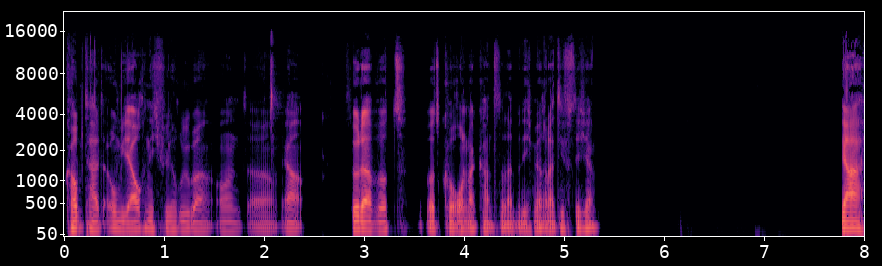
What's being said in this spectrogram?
kommt halt irgendwie auch nicht viel rüber. Und äh, ja, Söder wird, wird Corona-Kanzler, da bin ich mir relativ sicher. Ja,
